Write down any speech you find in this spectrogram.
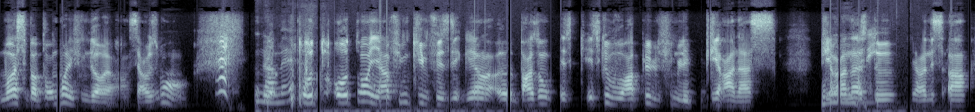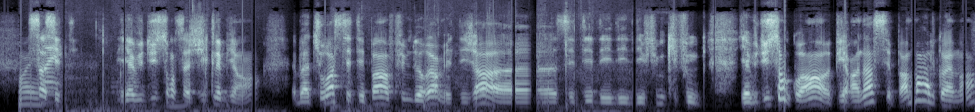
moi, c'est pas pour moi les films d'horreur. hein, sérieusement. hein. Non, mais... Autant, autant il y a un film qui me faisait. euh, par exemple, est-ce est-ce que vous vous rappelez le film Les Piranhas? Piranhas Oui. 2, Piranhas 1. Ouais. Ça, Ouais. c'était. Il y avait du sang, ça giclait bien. hein. Et ben, tu vois, c'était pas un film d'horreur, mais déjà, euh, c'était des, des, des films qui. Il y avait du sang, quoi. hein. Piranhas, c'est pas mal quand même. Hein.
